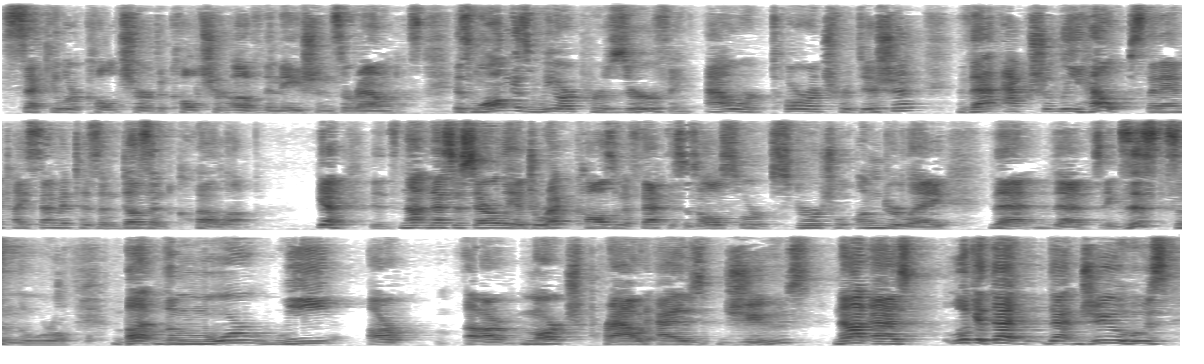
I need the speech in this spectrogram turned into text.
secular culture, the culture of the nations around us. As long as we are preserving our Torah tradition, that actually helps that anti-Semitism doesn't quell up. Again, it's not necessarily a direct cause and effect. This is all sort of spiritual underlay that, that exists in the world. But the more we are, are march proud as Jews, not as, look at that, that Jew who's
